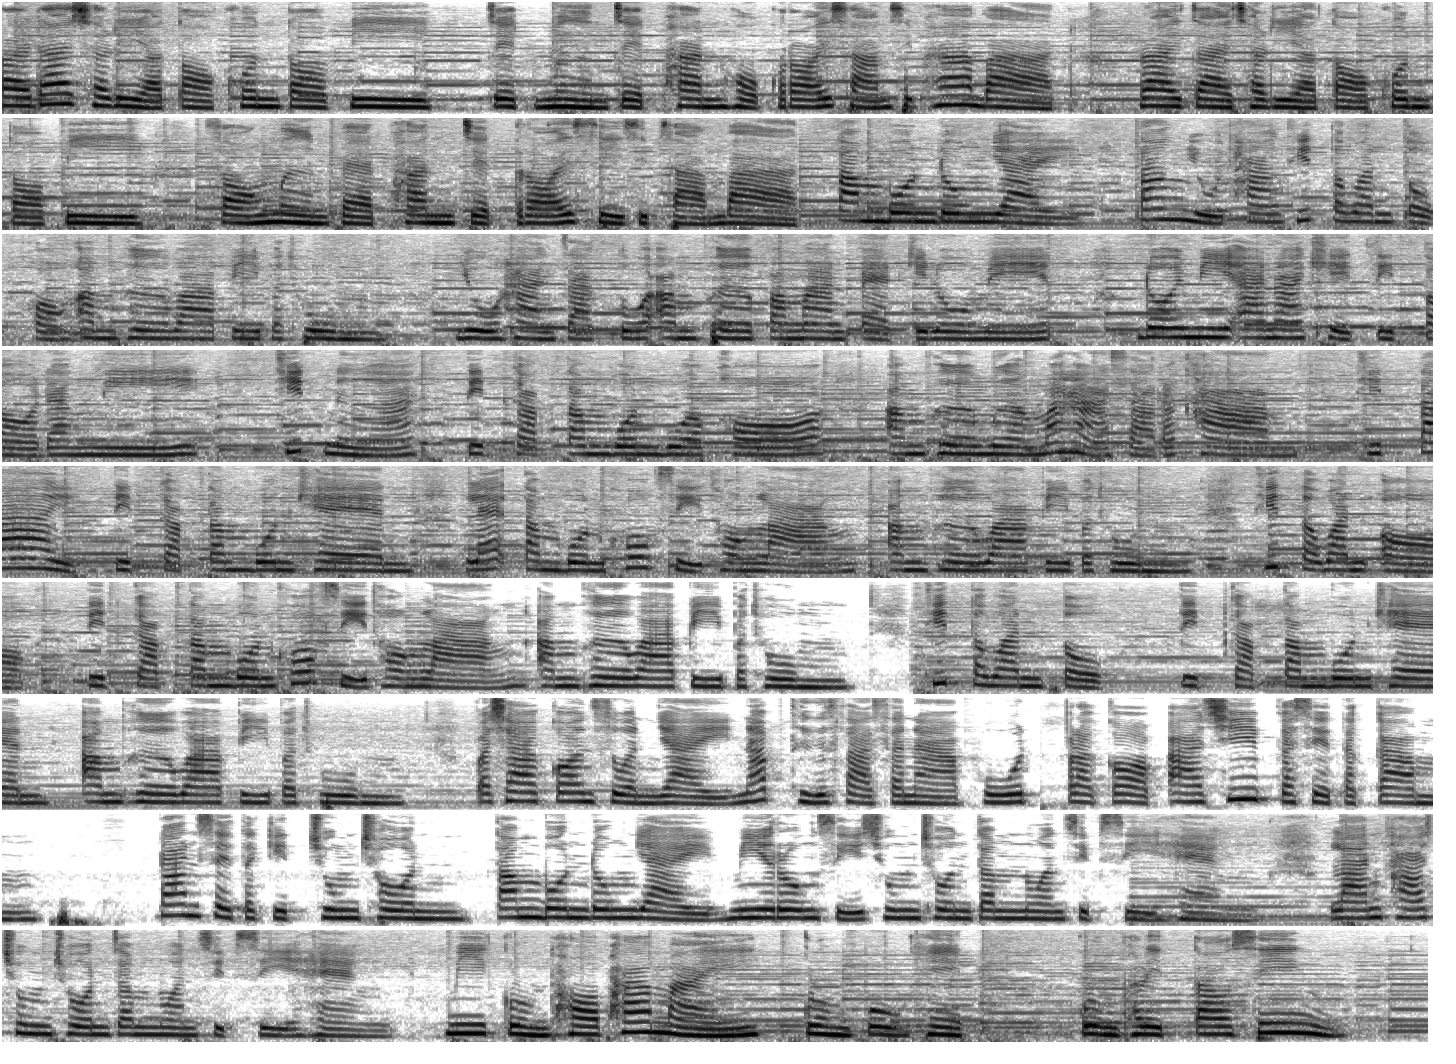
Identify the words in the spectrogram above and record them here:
รายได้เฉลี่ยต่อคนต่อปี 77,635 บาท รายจ่ายเฉลี่ยต่อคนต่อปี 28,743 บาท ตำบลดงใหญ่ ตั้งอยู่ทางทิศตะวันตกของอำเภอวาปีปทุม อยู่ห่างจากตัวอำเภอประมาณ 8 กิโลเมตร โดยมีอาณาเขตติดต่อดังนี้ ทิศเหนือติดกับตำบลบัวคออำเภอเมืองมหาสารคาม ทิศใต้ติดกับตำบลแคน และตำบลโคกสีทองหลางอำเภอวาปีปทุม ทิศตะวันออก ติดกับตำบลโคกสีทองหลาง อำเภอวาปีปทุม ทิศตะวันตก ติดกับตำบลแคน อำเภอวาปีปทุม ประชากรส่วนใหญ่นับถือศาสนาพุทธ ประกอบอาชีพเกษตรกรรม ด้านเศรษฐกิจชุมชน ตำบลดงใหญ่ มีโรงสีชุมชนจำนวน 14 แห่ง ร้านค้าชุมชนจำนวน 14 แห่ง มีกลุ่มทอผ้าไหม กลุ่มปลูกเห็ด กลุ่มผลิตเตาซิ่ง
